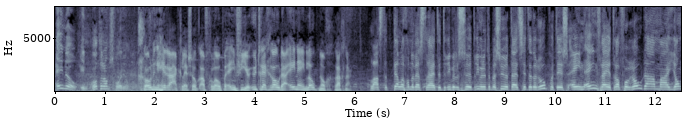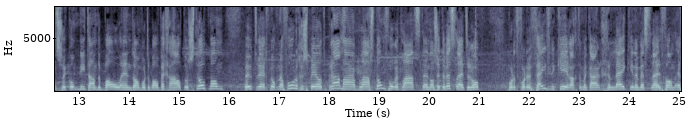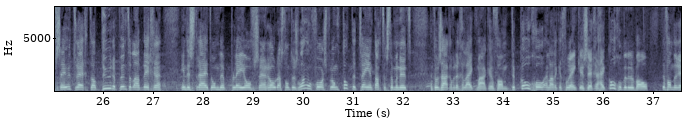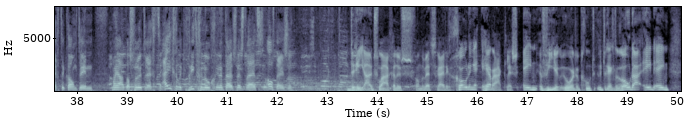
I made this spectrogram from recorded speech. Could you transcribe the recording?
in Rotterdams voordeel. Groningen-Heracles ook afgelopen 1-4. Utrecht-Roda 1-1 loopt nog. Ragnar. Laatste tellen van de wedstrijd. De drie, drie minuten blessuretijd zitten erop. Het is 1-1. Vrije trap voor Roda. Maar Jansen komt niet aan de bal. En dan wordt de bal weggehaald door Strootman. Bij Utrecht nog naar voren gespeeld. Braamhaar blaast dan voor het laatst. En dan zit de wedstrijd erop wordt het voor de vijfde keer achter elkaar gelijk in een wedstrijd van FC Utrecht. Dat dure punten laat liggen in de strijd om de play-offs. En Roda stond dus lang op voorsprong tot de 82e minuut. En toen zagen we de gelijkmaker van de kogel. En laat ik het voor één keer zeggen, hij kogelde de bal er van de rechterkant in. Maar ja, dat is voor Utrecht eigenlijk niet genoeg in een thuiswedstrijd als deze. Drie uitslagen dus van de wedstrijden. Groningen, Heracles 1-4. U hoort het goed. Utrecht, Roda 1-1.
